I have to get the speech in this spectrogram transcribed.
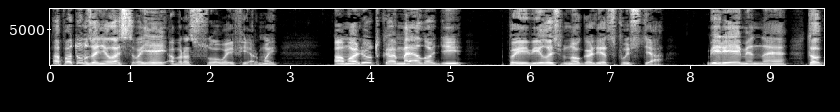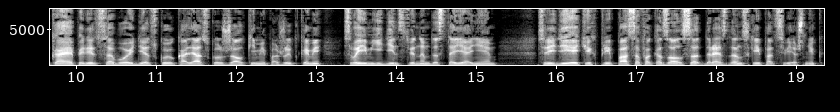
а потом занялась своей образцовой фермой. А малютка Мелоди появилась много лет спустя — беременная, толкая перед собой детскую коляску с жалкими пожитками, своим единственным достоянием. Среди этих припасов оказался дрезденский подсвечник.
